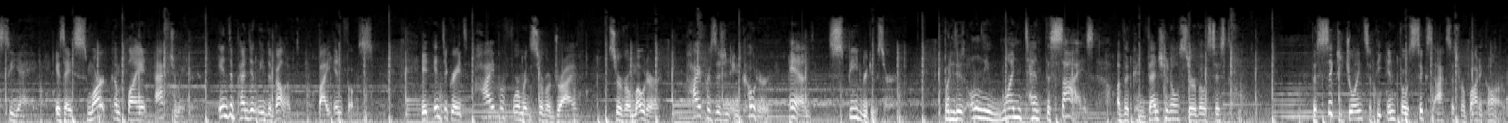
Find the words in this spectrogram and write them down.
SCA is a smart compliant actuator independently developed by INNFOS. It integrates high performance servo drive, servo motor, high precision encoder, and speed reducer. But it is only one tenth the size of the conventional servo system. The six joints of the INNFOS six axis robotic arm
